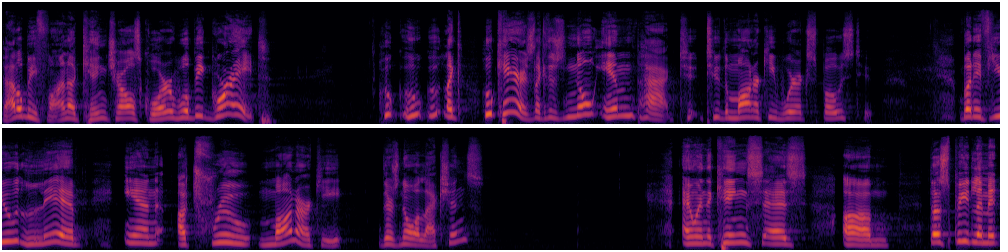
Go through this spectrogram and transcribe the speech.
That'll be fun. A King Charles quarter will be great. Who, who, who, like, who cares? Like, there's no impact to, to the monarchy we're exposed to. But if you lived in a true monarchy, there's no elections. And when the king says, um, the speed limit,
